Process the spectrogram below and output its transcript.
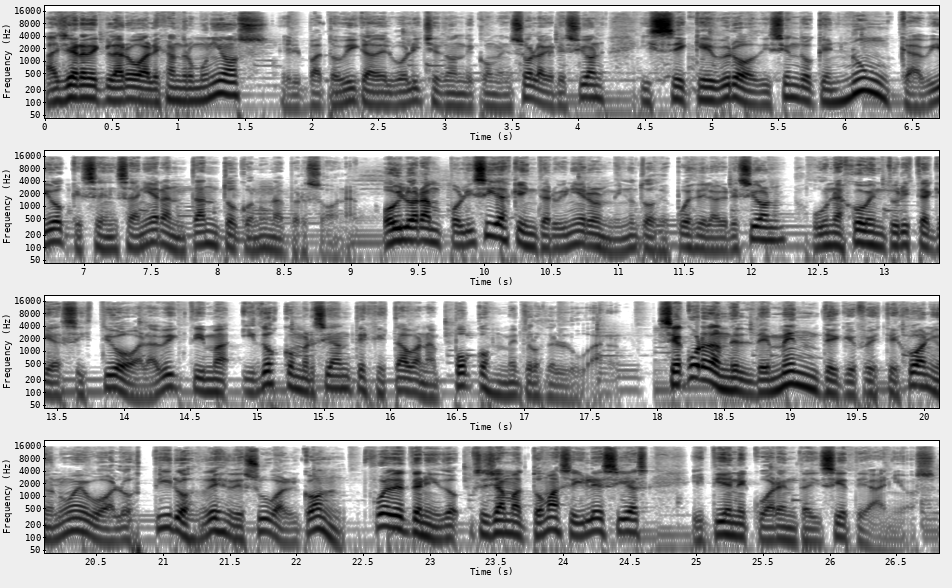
Ayer declaró Alejandro Muñoz, el patovica del boliche donde comenzó la agresión, y se quebró diciendo que nunca vio que se ensañaran tanto con una persona. Hoy lo harán policías que intervinieron minutos después de la agresión, una joven turista que asistió a la víctima y dos comerciantes que estaban a pocos metros del lugar. ¿Se acuerdan del demente que festejó Año Nuevo a los tiros desde su balcón? Fue detenido, se llama Tomás Iglesias y tiene 47 años.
